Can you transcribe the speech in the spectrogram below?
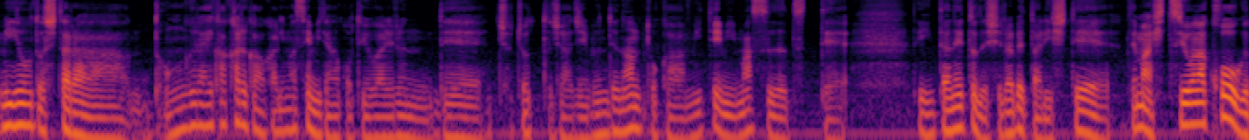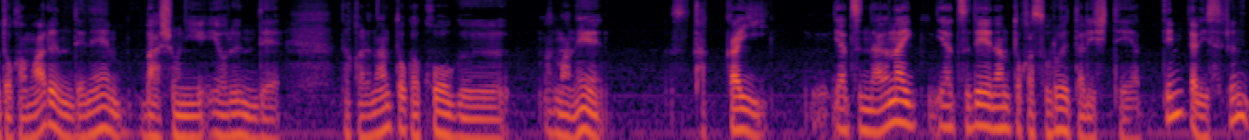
見ようとしたらどんぐらいかかるか分かりませんみたいなこと言われるんでちょちょっとじゃあ自分でなんとか見てみますっつってでインターネットで調べたりしてでまあ必要な工具とかもあるんでね場所によるんでだからなんとか工具まあね高いやつにならないやつでなんとか揃えたりしてやってみたりする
